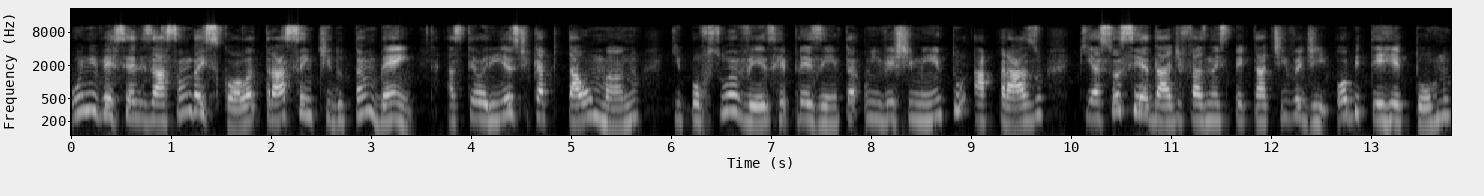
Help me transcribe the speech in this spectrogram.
universalização da escola traz sentido também às teorias de capital humano, que por sua vez representa o um investimento a prazo que a sociedade faz na expectativa de obter retorno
